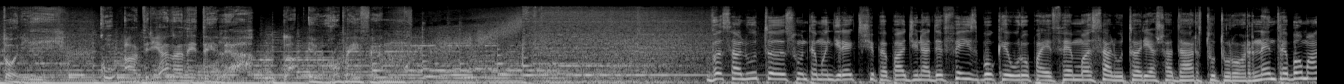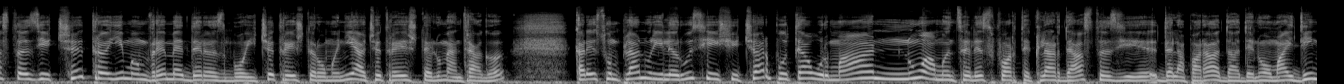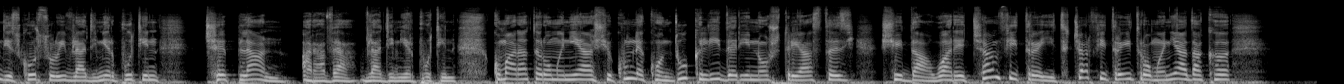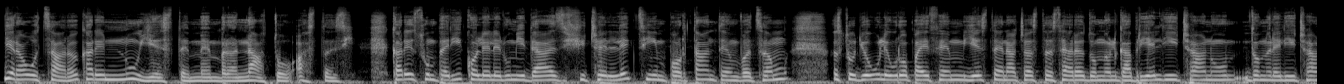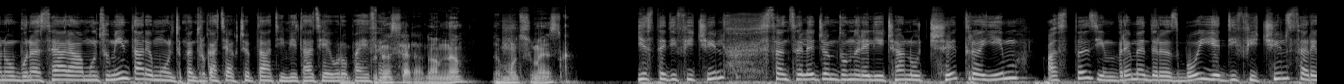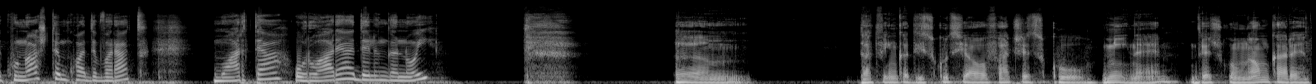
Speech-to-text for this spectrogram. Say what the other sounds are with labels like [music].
victoriei cu Adriana Nedelea la Europa FM. Vă salut, suntem în direct și pe pagina de Facebook Europa FM. Salutări așadar tuturor. Ne întrebăm astăzi ce trăim în vreme de război, ce trăiește România, ce trăiește lumea întreagă, care sunt planurile Rusiei și ce ar putea urma. Nu am înțeles foarte clar de astăzi, de la parada de 9 mai, din discursul lui Vladimir Putin, ce plan ar avea Vladimir Putin? Cum arată România și cum ne conduc liderii noștri astăzi? Și da, oare ce-am fi trăit? Ce-ar fi trăit România dacă era o țară care nu este membră NATO astăzi. Care sunt pericolele lumii de azi și ce lecții importante învățăm? Studioul Europa FM este în această seară domnul Gabriel Liceanu. Domnule Liceanu, bună seara! Mulțumim tare mult pentru că ați acceptat invitația Europa FM. Bună seara, doamnă! Vă mulțumesc! Este dificil să înțelegem, domnule Liceanu, ce trăim astăzi în vreme de război? E dificil să recunoaștem cu adevărat moartea, oroarea de lângă noi? Um, dat fiindcă discuția o faceți cu mine, deci cu un om care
